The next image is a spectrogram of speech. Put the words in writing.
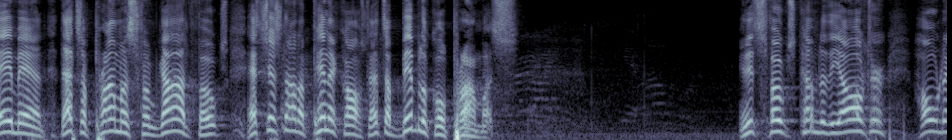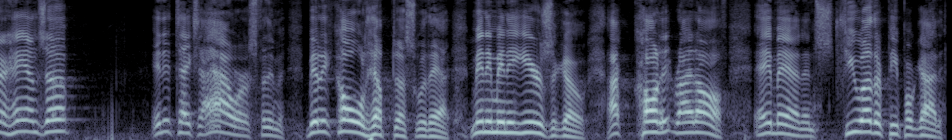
amen, that's a promise from God, folks. That's just not a Pentecost, that's a biblical promise. And it's folks come to the altar, hold their hands up, and it takes hours for them. Billy Cole helped us with that many, many years ago. I caught it right off. Amen. And few other people got it.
